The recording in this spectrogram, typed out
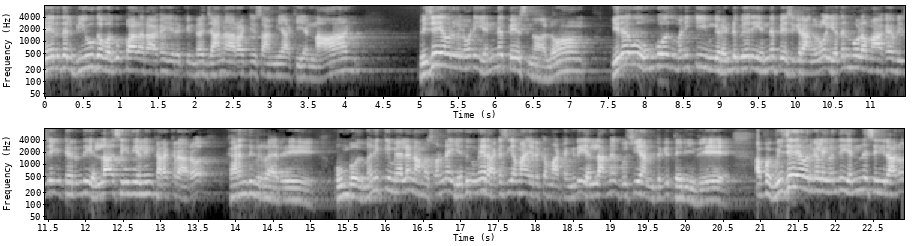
தேர்தல் வியூக வகுப்பாளராக இருக்கின்ற ஜான் ஆரோக்கியசாமி ஆகிய நான் விஜய் அவர்களோடு என்ன பேசினாலும் இரவு ஒம்பது மணிக்கு இவங்க ரெண்டு பேரும் என்ன பேசுகிறாங்களோ எதன் மூலமாக விஜய்கிட்ட இருந்து எல்லா செய்திகளையும் கறக்குறாரோ கறந்து விடுறாரு. ஒம்பது மணிக்கு மேலே நாம் சொன்ன எதுவுமே ரகசியமாக இருக்க மாட்டேங்குது. எல்லாமே புஷி தெரியுது. அப்போ விஜய் அவர்களை வந்து என்ன செய்கிறாரோ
